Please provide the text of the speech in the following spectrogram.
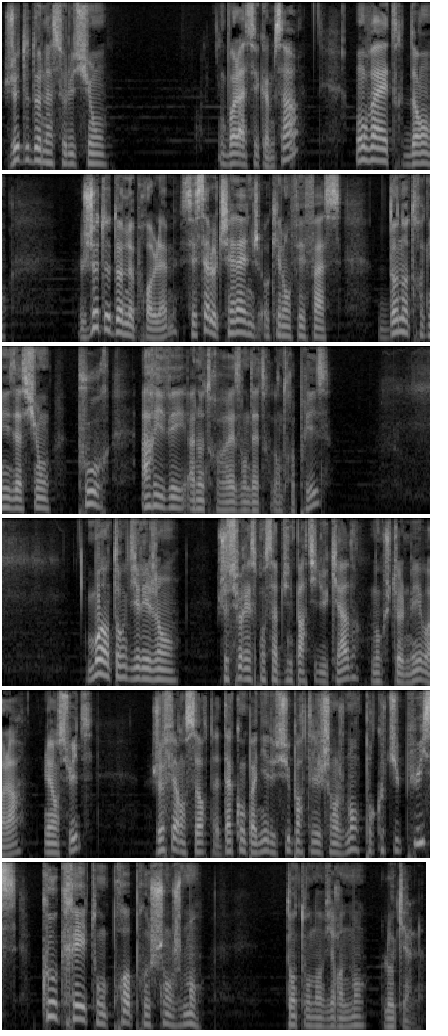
je te donne la solution, voilà c'est comme ça. On va être dans je te donne le problème, c'est ça le challenge auquel on fait face dans notre organisation pour arriver à notre raison d'être d'entreprise. Moi en tant que dirigeant, je suis responsable d'une partie du cadre, donc je te le mets, voilà. Et ensuite, je fais en sorte d'accompagner, de supporter le changement pour que tu puisses co-créer ton propre changement dans ton environnement local.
